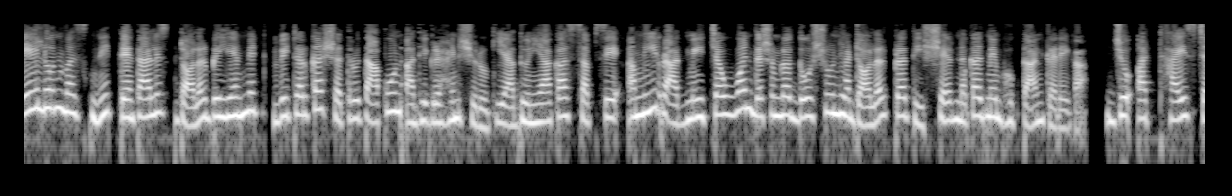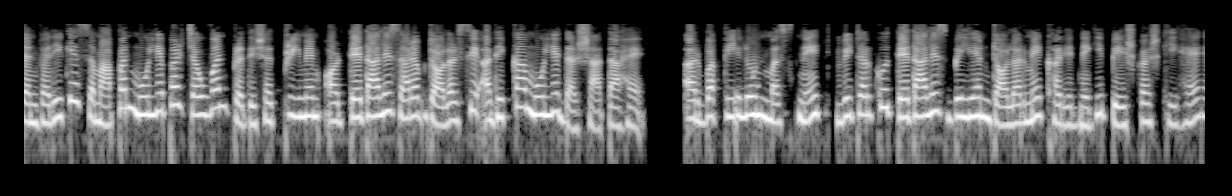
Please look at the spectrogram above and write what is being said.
एलोन मस्क ने 43 डॉलर बिलियन में ट्विटर का शत्रुतापूर्ण अधिग्रहण शुरू किया। दुनिया का सबसे अमीर आदमी चौवन दशमलव दो शून्य डॉलर प्रति शेयर नकद में भुगतान करेगा, जो 28 जनवरी के समापन मूल्य पर चौवन प्रतिशत प्रीमियम और 43 अरब डॉलर से अधिक का मूल्य दर्शाता है। अरबपति एलोन मस्क ने ट्विटर को 43 बिलियन डॉलर में खरीदने की पेशकश की है।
